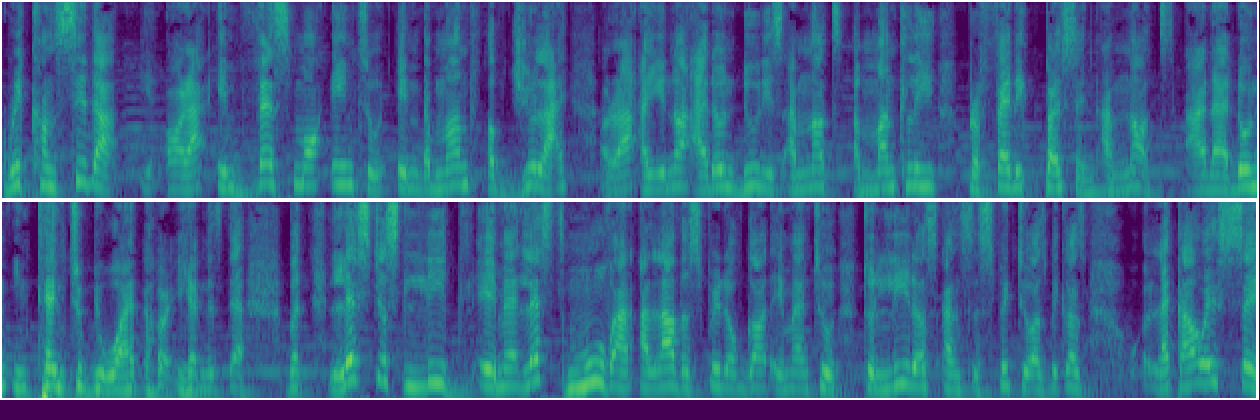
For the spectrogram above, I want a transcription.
reconsider right invest more into in the month of july all right? And you know i don't do this. I'm not a monthly prophetic person. I'm not. And i don't intend to be one or you understand? But let's just lead amen. Let's move and allow the spirit of god amen to to lead us and to speak to us because like I always say,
